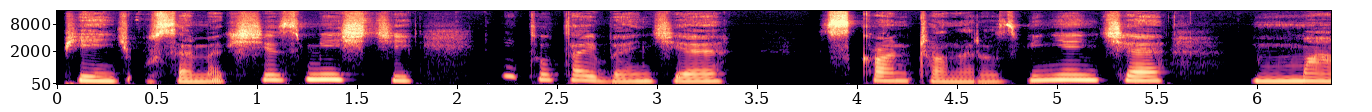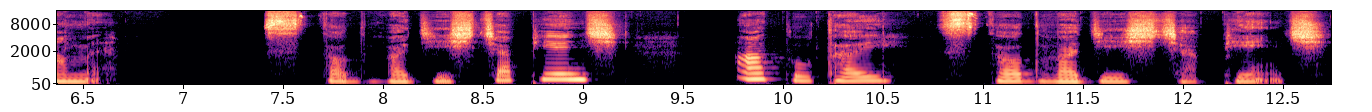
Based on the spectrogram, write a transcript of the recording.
5 ósemek się zmieści i tutaj będzie skończone rozwinięcie. Mamy 125, a tutaj 125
